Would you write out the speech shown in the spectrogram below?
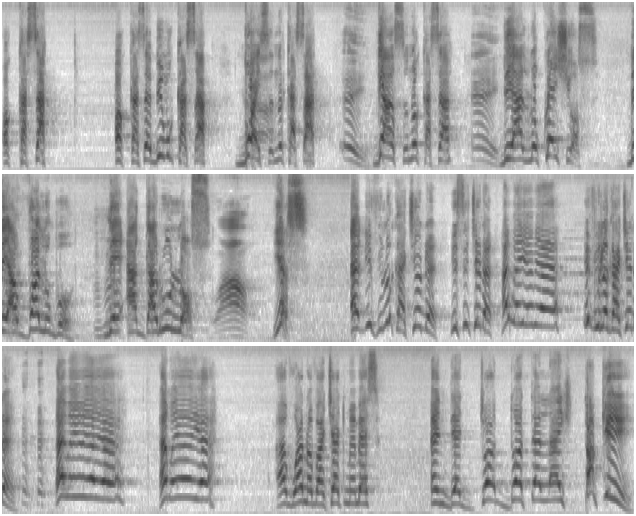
Or kasa. Or kasa. Bimu kasa. Boys no kasa. Hey. Girls no kasa. Hey. They are loquacious. They are valuable. They are garrulous. Wow. Yes. And if you look at children, you see children. "Ah, yeah, yeah, yeah." If you look at children, "Ah, yeah, yeah, yeah." Yeah, yeah. I have one of our church members, and the daughter likes talking.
